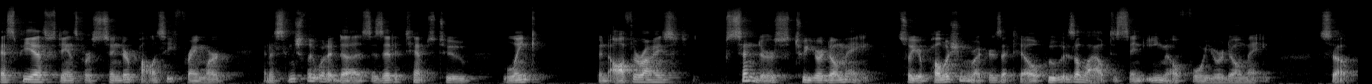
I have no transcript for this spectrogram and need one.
SPF stands for Sender Policy Framework, and essentially what it does is it attempts to link an authorized senders to your domain. So you're publishing records that tell who is allowed to send email for your domain. So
